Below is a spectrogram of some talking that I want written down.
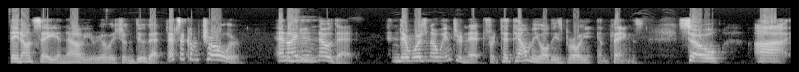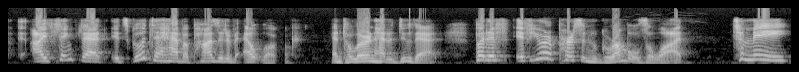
They don't say, you know, you really shouldn't do that. That's a controller. And I didn't know that. And there was no internet for to tell me all these brilliant things. So uh, I think that it's good to have a positive outlook and to learn how to do that. But if if you're a person who grumbles a lot, to me,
